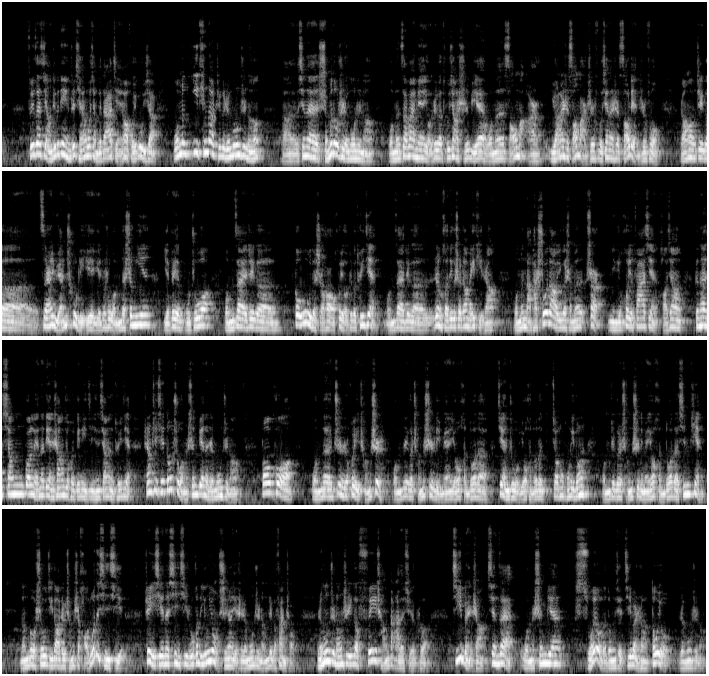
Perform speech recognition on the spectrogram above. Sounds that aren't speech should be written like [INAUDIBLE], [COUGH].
所以在讲这个电影之前，我想给大家简要回顾一下。我们一听到这个人工智能，啊，现在什么都是人工智能。我们在外面有这个图像识别，我们扫码，原来是扫码支付，现在是扫脸支付。然后这个自然语言处理，也就是我们的声音也被捕捉。我们在这个购物的时候会有这个推荐。我们在这个任何的一个社交媒体上。我们哪怕说到一个什么事儿，你会发现好像跟它相关联的电商就会给你进行相应的推荐。实际上，这些都是我们身边的人工智能，包括我们的智慧城市。我们这个城市里面有很多的建筑，有很多的交通红绿灯。我们这个城市里面有很多的芯片，能够收集到这个城市好多的信息。这些的信息如何的应用，实际上也是人工智能这个范畴。人工智能是一个非常大的学科。基本上，现在我们身边所有的东西基本上都有人工智能。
